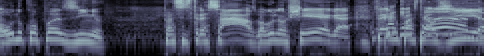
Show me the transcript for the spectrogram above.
Ou no Copanzinho. Pra se estressar, os bagulho não chega. Pede um pastelzinho,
